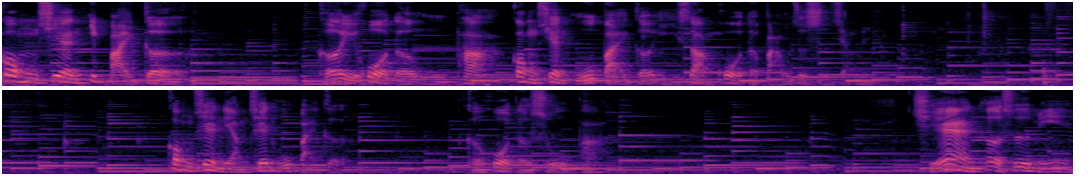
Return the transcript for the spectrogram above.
贡献一百个可以获得五趴，贡献五百个以上获得百分之十奖励，贡献两千五百个可获得十五趴，前二十名，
